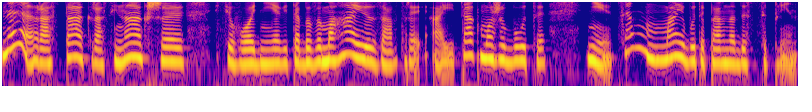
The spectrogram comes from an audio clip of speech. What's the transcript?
Не раз так, раз інакше, сьогодні я від тебе вимагаю завтра, а і так може бути. Ні, це має бути певна дисципліна.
